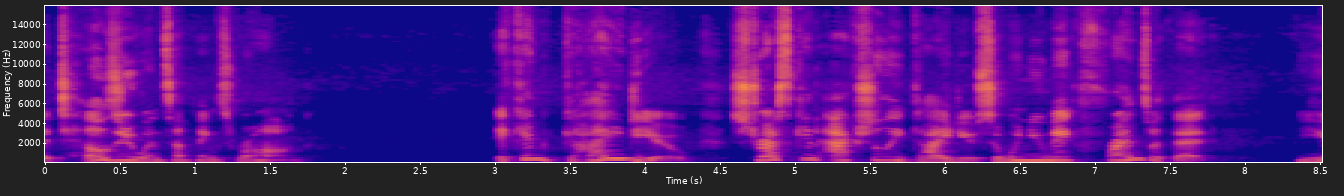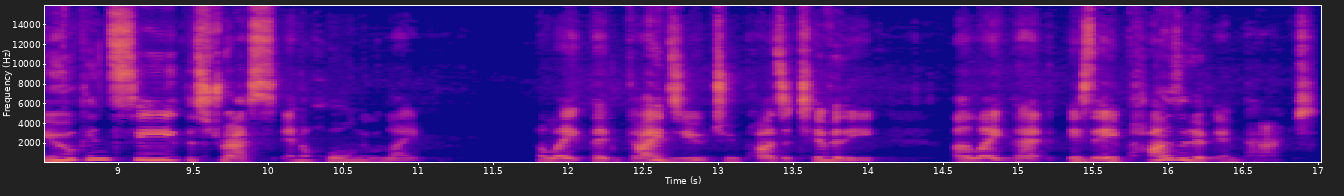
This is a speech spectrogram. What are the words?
that tells you when something's wrong. It can guide you. Stress can actually guide you. So when you make friends with it, you can see the stress in a whole new light. A light that guides you to positivity, a light that is a positive impact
